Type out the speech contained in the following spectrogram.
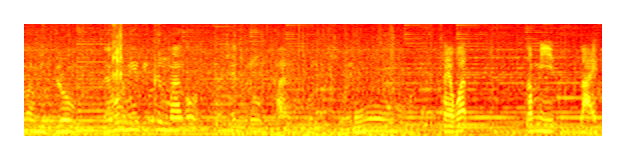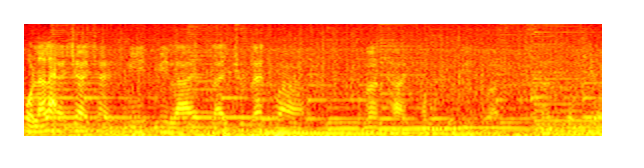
ว่ามีโดรมแต่พวกนี้ที่ขึ้นมาก็ใช้โดรมถ่ายคนสวยโอ้แปลว่าก็มีหลายคนแล้วแหใช่ละใช่ใช่มีมีหลายหลายชุดแล้วที่ว่ามาถ่ายทำดูดีว่าสถานที่ท่องเที่ยว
